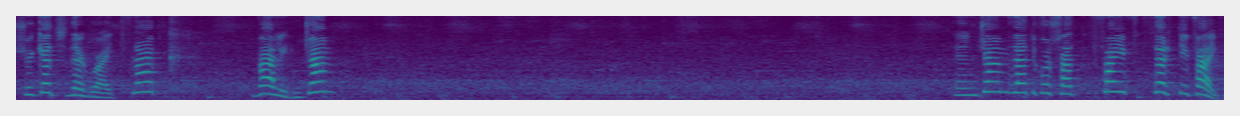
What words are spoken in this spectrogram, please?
She gets the white flag. Valid jump. And jump that goes at 535.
